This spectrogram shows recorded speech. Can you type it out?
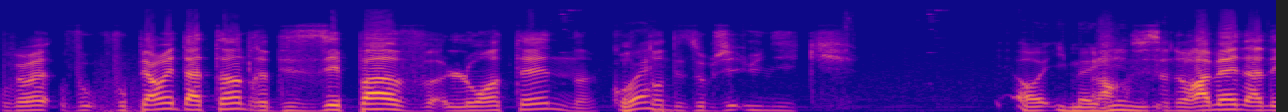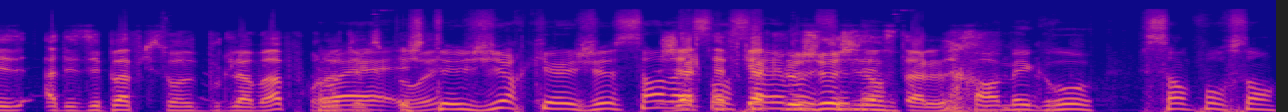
Vous, permet- vous, vous permet d'atteindre des épaves lointaines contenant Ouais. des objets uniques. Oh, imagine. Alors, ça nous ramène à des, à des épaves qui sont l'autre bout de la map, qu'on Ouais, je te jure que je sens l'ascenseur F4 le jeu, je émotionnel. l'installe. Oh mais gros, 100%.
